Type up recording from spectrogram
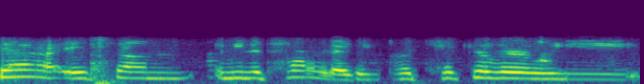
Yeah, it's um I mean it's hard. I think particularly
